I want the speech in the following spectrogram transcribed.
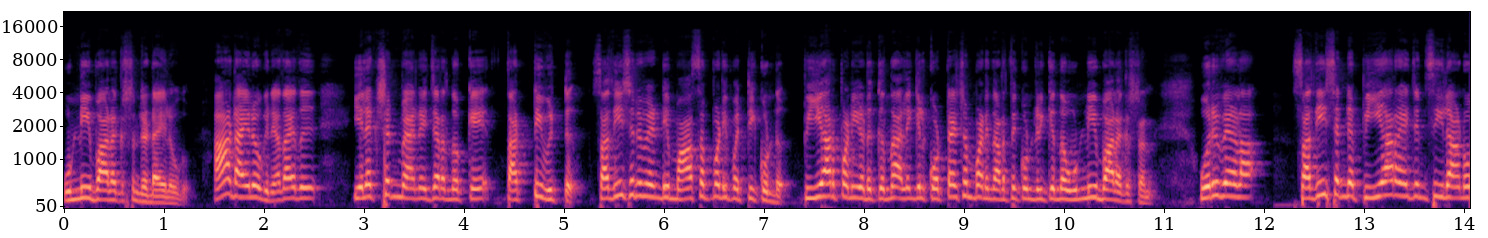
ഉണ്ണി ബാലകൃഷ്ണന്റെ ഡയലോഗ്. ആ ഡയലോഗിന് അതായത് ഇലക്ഷൻ മാനേജർ എന്നൊക്കെ തട്ടിവിട്ട് സതീശന് വേണ്ടി മാസപ്പടി പറ്റിക്കൊണ്ട് പി ആർ പണിയെടുക്കുന്ന അല്ലെങ്കിൽ കൊട്ടേഷൻ പണി നടത്തിക്കൊണ്ടിരിക്കുന്ന ഉണ്ണി ബാലകൃഷ്ണൻ ഒരു വേള സതീശന്റെ പി ആർ ഏജൻസിയിലാണോ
